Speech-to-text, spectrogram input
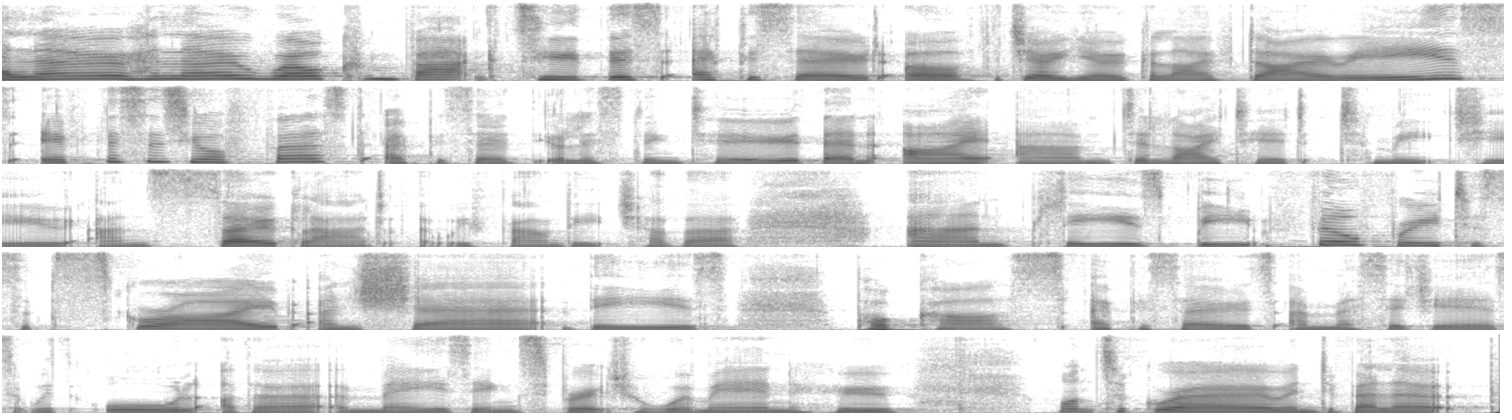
Hello, hello, welcome back to this episode of the Jo Yoga Life Diaries. If this is your first episode that you're listening to, then I am delighted to meet you and so glad that we found each other. And please be feel free to subscribe and share these podcasts, episodes, and messages with all other amazing spiritual women who want to grow and develop.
